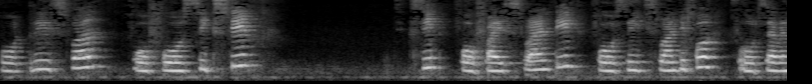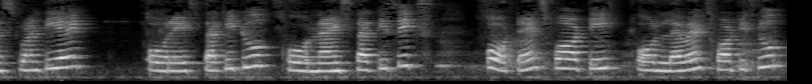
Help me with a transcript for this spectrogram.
4 3 is 12, 4 4 is 16, 16, 4 5 is 20, 4 6 is 24, 4 7 is 28, 4 8 32, 4 9 36, 4 10 is 40, 4 11 42,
